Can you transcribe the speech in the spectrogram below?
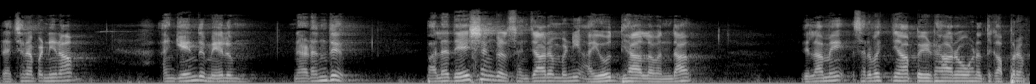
ரச்சனை பண்ணினான். அங்கேருந்து மேலும் நடந்து பல தேசங்கள் சஞ்சாரம் பண்ணி அயோத்தியாவில் வந்தால் இதெல்லாமே சர்வஜா பீடாரோகணத்துக்கு அப்புறம்.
